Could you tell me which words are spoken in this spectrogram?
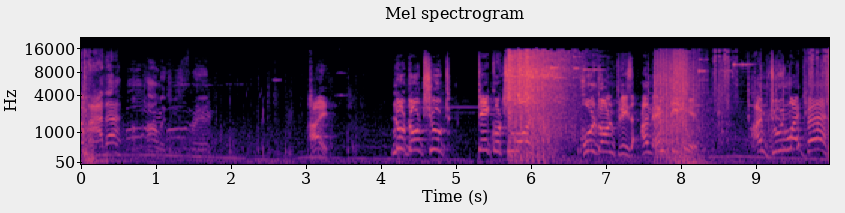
Yamada! Apologies, friend. Hi. No, don't shoot! Take what you want! Hold on, please. I'm emptying it. I'm doing my best!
